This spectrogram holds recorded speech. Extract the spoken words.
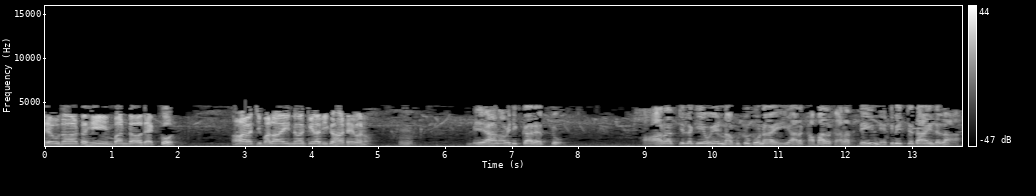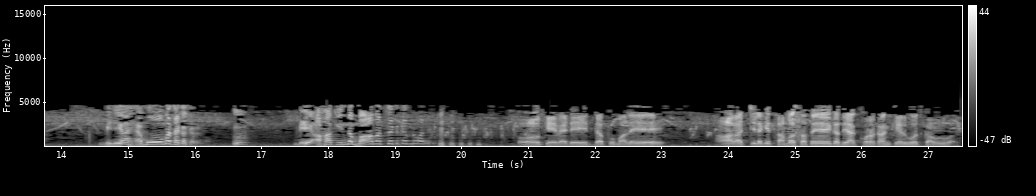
ඒ වුණාට හීම් බණ්ඩව දැක්කොත් ආරච්චි බලා ඉන්නවා කියලා විගහට එවනවා. මේ අහන වෙදිකාර ඇත්තෝ. ආරච්චිලගේ ඔය නගුටු ගොනයි අර කබල් කරත්තේ නැති වෙච්ච දා ඉඳලා මිනිහා හැමෝම සැක කරනවා. මේ අහකින්ද මාවත් සැක කරනවානේ. ඕකේ වැඩේ ඉද්දප්පු මලේ ආරච්චිලගේ තඹ සතේක දෙයක් හොරකම් කෙරුවොත් කවුරු හරි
